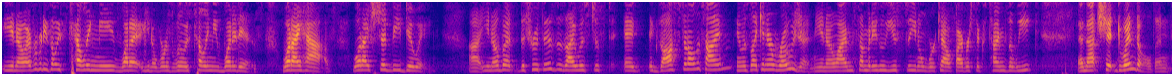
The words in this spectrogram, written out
you know, everybody's always telling me what I, you know, we're always telling me what it is, what I have, what I should be doing. Uh, you know, but the truth is, is I was just exhausted all the time. It was like an erosion. You know, I'm somebody who used to, you know, work out five or six times a week, and that shit dwindled. And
